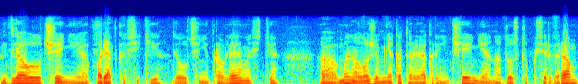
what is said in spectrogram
Для улучшения порядка в сети, для улучшения управляемости э, мы наложим некоторые ограничения на доступ к серверам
